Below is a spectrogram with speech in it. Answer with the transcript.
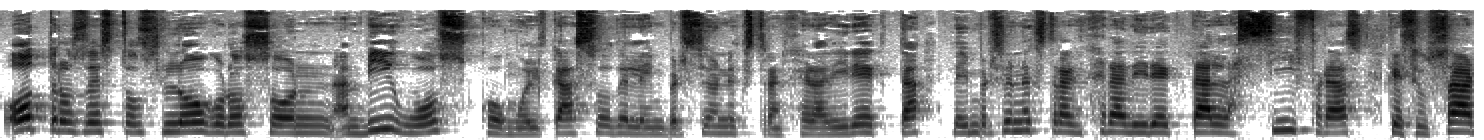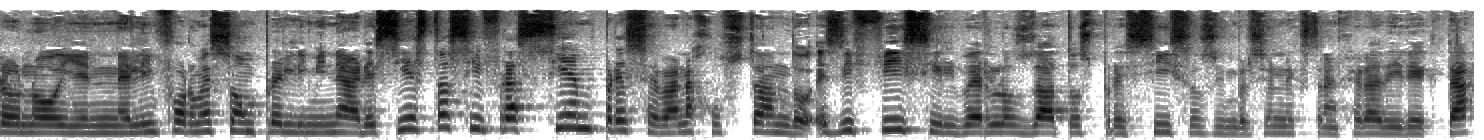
otros de estos logros son ambiguos, como el caso de la inversión extranjera directa. La inversión extranjera directa, las cifras que se usaron hoy en el informe son preliminares y estas cifras siempre se van ajustando. Es difícil ver los datos precisos de inversión extranjera directa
